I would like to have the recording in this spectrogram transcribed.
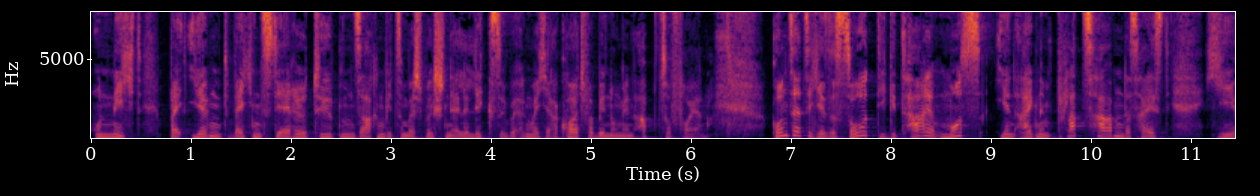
und nicht bei irgendwelchen Stereotypen, Sachen wie zum Beispiel schnelle Licks über irgendwelche Akkordverbindungen abzufeuern. Grundsätzlich ist es so, die Gitarre muss ihren eigenen Platz haben. Das heißt, je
